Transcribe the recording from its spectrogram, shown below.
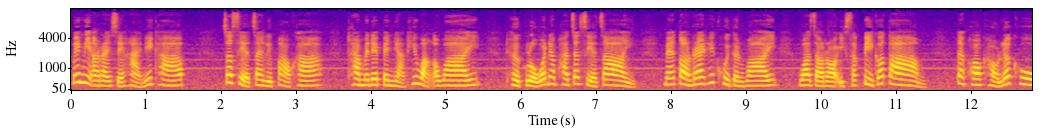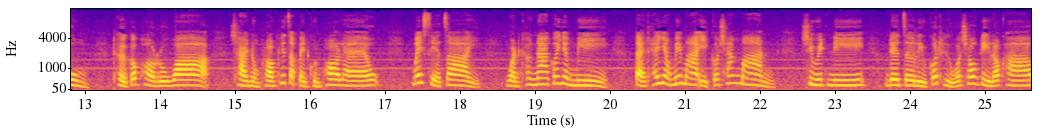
ไม่มีอะไรเสียหายนี่ครับ จะเสียใจหรือเปล่าคะ ถ้าไม่ได้เป็นอย่างที่หวังเอาไว้ เธอกลัวว่านภัสจะเสียใจ แม้ตอนแรกที่คุยกันไว้ ว่าจะรออีกสักปีก็ตาม แต่พอเขาเลิกคุม เธอก็พอรู้ว่า ชายหนุ่มพร้อมที่จะเป็นคุณพ่อแล้ว ไม่เสียใจ วันข้างหน้าก็ยังมี แต่ถ้ายังไม่มาอีกก็ช่างมัน ชีวิตนี้เดเจอหลิวก็ถือว่าโชคดีแล้วครับ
